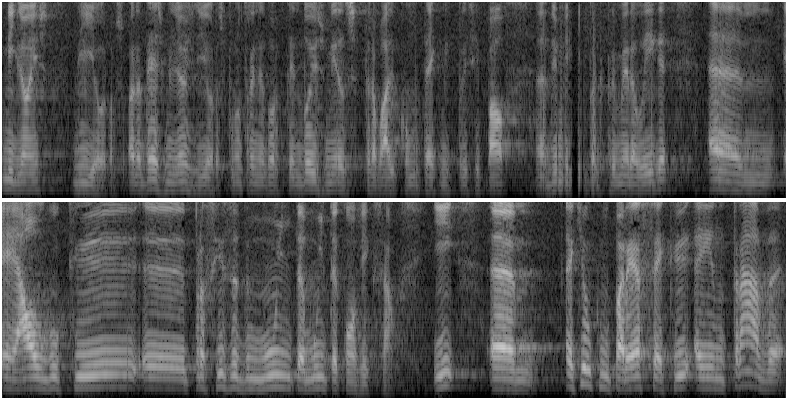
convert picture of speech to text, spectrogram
milhões de euros. Ora, 10 milhões de euros por um treinador que tem dois meses de trabalho como técnico principal uh, de uma equipa de Primeira Liga é algo que precisa de muita, muita convicção. E aquilo que me parece é que a entrada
